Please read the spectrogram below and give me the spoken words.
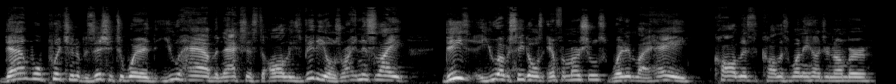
that will put you in a position to where you have an access to all these videos, right? And it's like these you ever see those infomercials where they're like, "Hey, call this call this 1-800 number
